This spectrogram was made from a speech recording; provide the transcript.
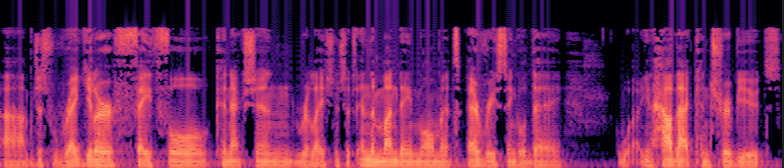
um, just regular, faithful connection relationships in the mundane moments every single day, you know, how that contributes.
